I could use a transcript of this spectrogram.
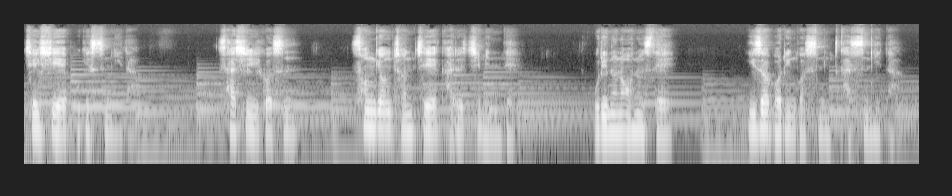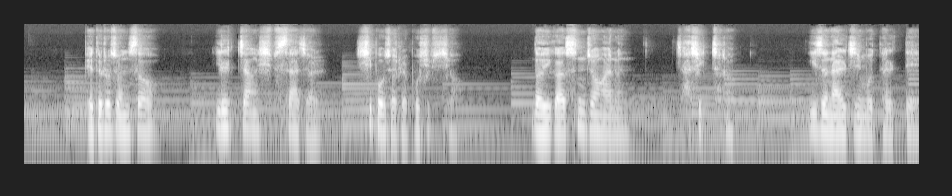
제시해 보겠습니다. 사실 이것은 성경 전체의 가르침인데 우리는 어느새 잊어버린 것은 같습니다. 베드로전서 1장 14절, 15절을 보십시오. 너희가 순종하는 자식처럼 이전 알지 못할 때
